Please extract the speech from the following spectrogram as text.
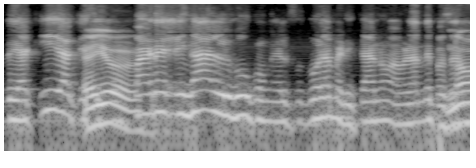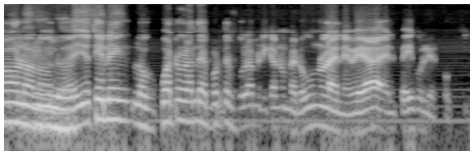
de aquí a que Ellos- se compare en algo con el fútbol americano, habrán de pasar. no, no, no, ellos tienen los cuatro grandes deportes del fútbol americano número uno, la NBA, el béisbol y el hockey.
